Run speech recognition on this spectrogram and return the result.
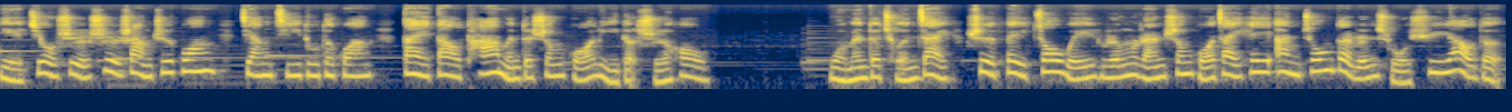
也就是世上之光，将基督的光带到他们的生活里的时候。我们的存在是被周围仍然生活在黑暗中的人所需要的。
